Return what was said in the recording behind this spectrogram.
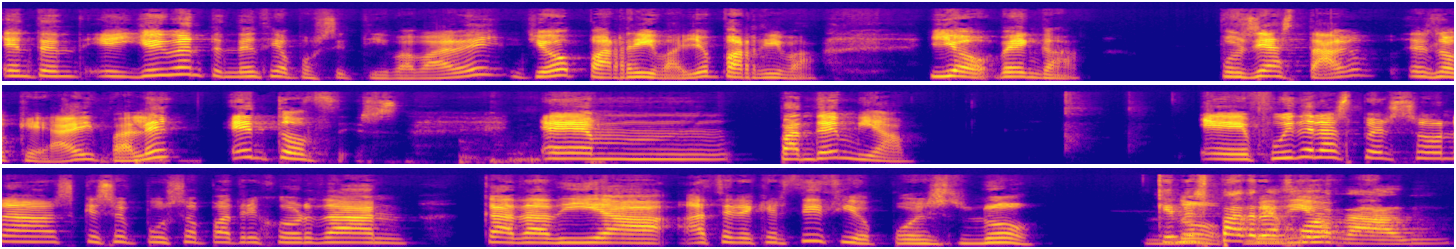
yo iba en tendencia positiva, ¿vale? Yo para arriba, yo para arriba. Yo, venga, pues ya está, es lo que hay, ¿vale? Entonces, em, pandemia. Eh, ¿Fui de las personas que se puso Patrick Jordán cada día a hacer ejercicio? Pues no. ¿Quién es Padre Jordán?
